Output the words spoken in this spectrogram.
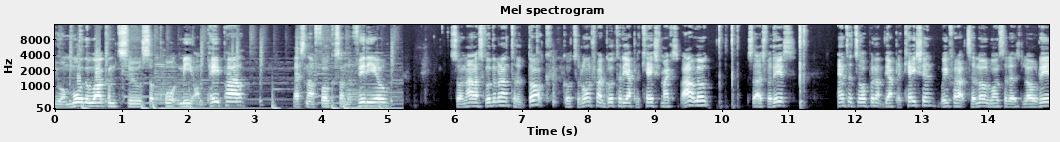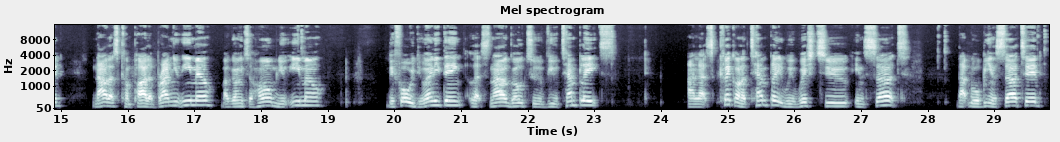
you are more than welcome to support me on PayPal. Let's now focus on the video. So now let's go down to the dock, go to Launchpad, go to the application, Microsoft Outlook, search for this, enter to open up the application, wait for that to load once it is loaded. Now let's compile a brand new email by going to home, new email. Before we do anything, let's now go to view templates and let's click on a template we wish to insert that will be inserted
